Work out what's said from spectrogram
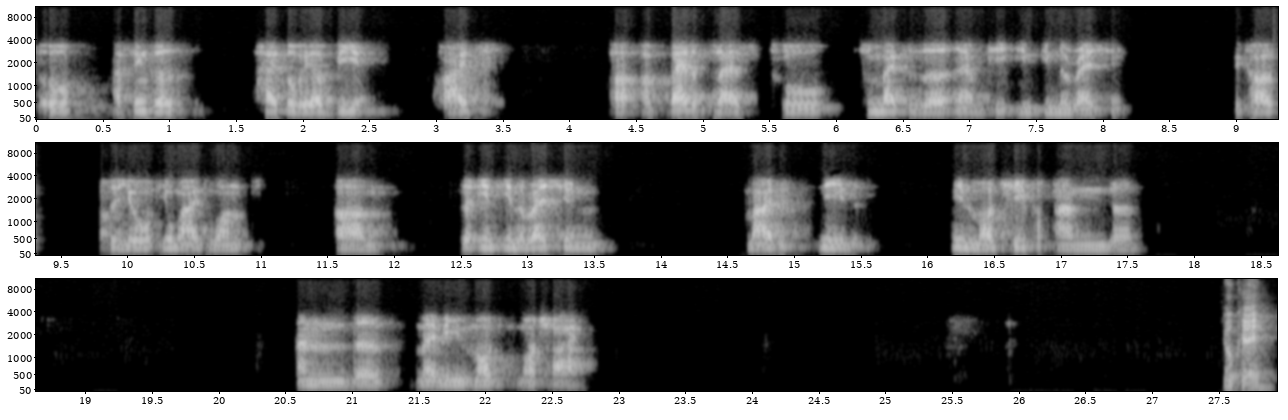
So I think uh, will be quite a, a place to to make the NFT in, innovation because you you might want um, the in, innovation might need need more chip and uh, and uh, maybe more, more try. Okay,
